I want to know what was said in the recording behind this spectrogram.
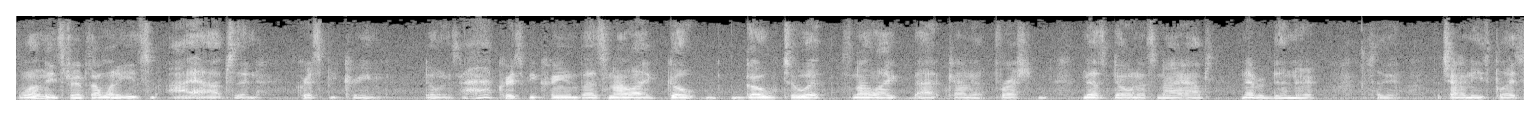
One of these trips, I want to eat some IHOPs and Krispy Kreme donuts. I have Krispy Kreme, but it's not like go go to it. It's not like that kind of freshness donuts and IHOPs. Never been there. So yeah, the Chinese place,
